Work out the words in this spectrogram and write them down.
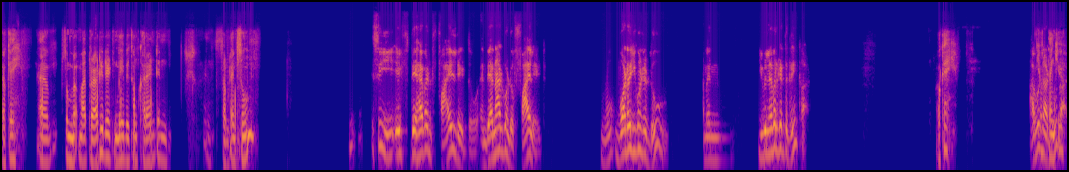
Okay. Um, so my priority date may become current in, in sometime soon. See, if they haven't filed it though, and they're not going to file it, what are you going to do? I mean, you will never get the green card. Okay. I would Sure, not thank do you. that.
